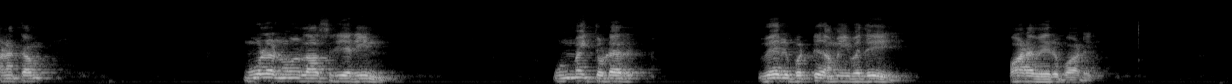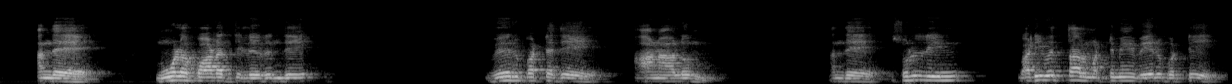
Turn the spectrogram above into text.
வணக்கம். மூல நூலாசிரியரின் உண்மை தொடர் வேறுபட்டு அமைவது பாட வேறுபாடு. அந்த மூல பாடத்திலிருந்து வேறுபட்டதே ஆனாலும் அந்த சொல்லின் வடிவத்தால் மட்டுமே வேறுபட்டு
